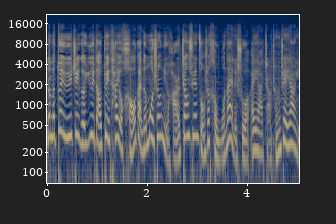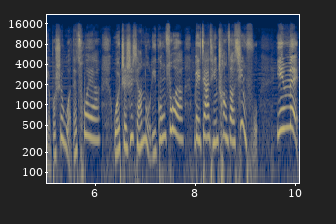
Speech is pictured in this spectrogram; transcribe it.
那么对于这个遇到对他有好感的陌生女孩，张轩总是很无奈的说：“哎呀，长成这样也不是我的错呀，我只是想努力工作啊，为家庭创造幸福，因为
